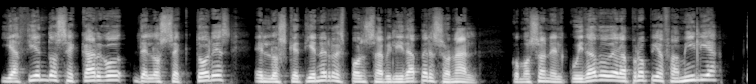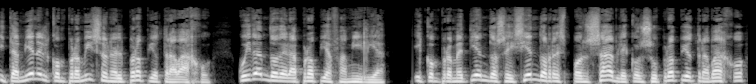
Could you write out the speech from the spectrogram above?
y haciéndose cargo de los sectores en los que tiene responsabilidad personal, como son el cuidado de la propia familia y también el compromiso en el propio trabajo, cuidando de la propia familia y comprometiéndose y siendo responsable con su propio trabajo,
